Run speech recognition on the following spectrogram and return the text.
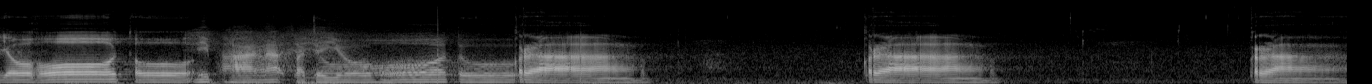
โยโหโต นิพพานะปัจจโยโหตุกราบกราบก รา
